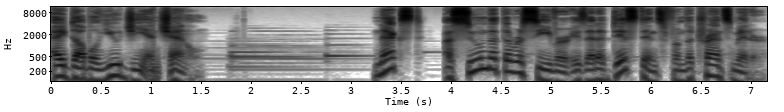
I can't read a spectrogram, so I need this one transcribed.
AWGN channel. Next, assume that the receiver is at a distance from the transmitter.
